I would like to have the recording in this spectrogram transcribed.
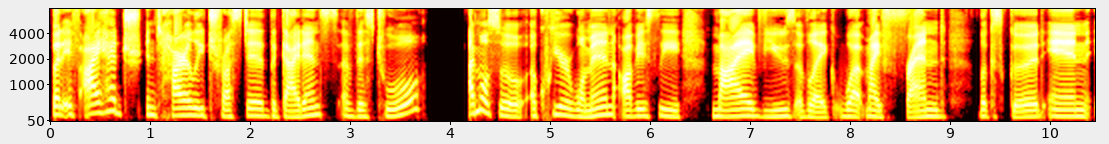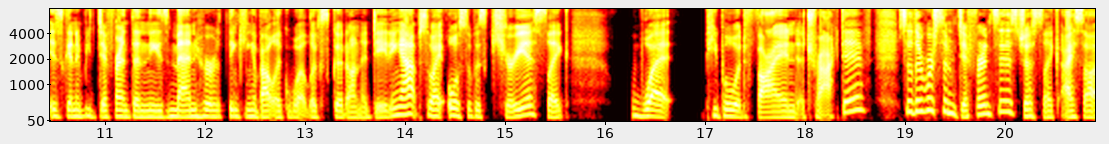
But if I had tr- entirely trusted the guidance of this tool, I'm also a queer woman. Obviously, my views of like what my friend looks good in is going to be different than these men who are thinking about like what looks good on a dating app. So I also was curious, like, what people would find attractive. So there were some differences. Just like I saw,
